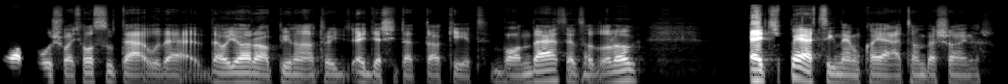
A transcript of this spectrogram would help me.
hónapos vagy hosszú távú, de, de hogy arra a pillanatra, hogy egyesítette a két bandát, ez a dolog, egy percig nem kajáltam be sajnos.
